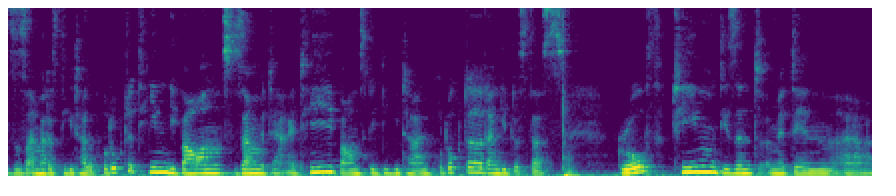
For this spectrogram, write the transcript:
Das ist einmal das digitale Produkte-Team, die bauen zusammen mit der IT, bauen sie die digitalen Produkte. Dann gibt es das Growth-Team, die sind mit den äh,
